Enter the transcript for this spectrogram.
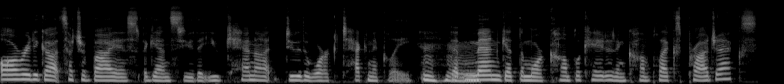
already got such a bias against you that you cannot do the work technically that Mhm. men get the more complicated and complex projects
